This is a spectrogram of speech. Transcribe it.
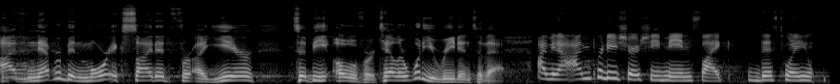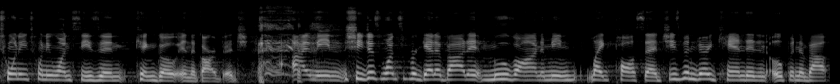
I've never been more excited for a year to be over. Taylor, what do you read into that? I mean, I'm pretty sure she means like this 20, 2021 season can go in the garbage. I mean, she just wants to forget about it, move on. I mean, like Paul said, she's been very candid and open about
